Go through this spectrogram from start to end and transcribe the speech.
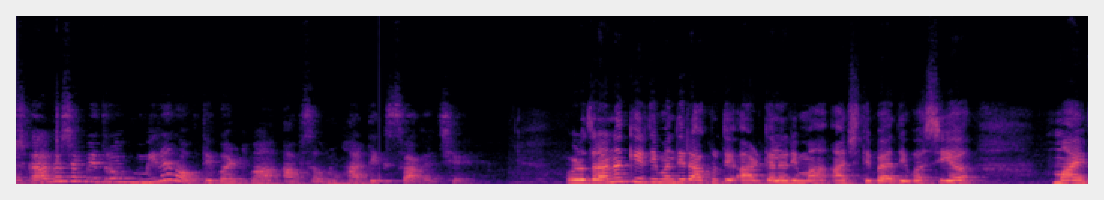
નમસ્કાર, દર્શક મિત્રો. મિરર ઓફ ધી વર્લ્ડમાં આપ સૌનું હાર્દિક સ્વાગત છે. વડોદરાના કીર્તિ મંદિર આકૃતિ આર્ટ ગેલેરીમાં આજથી બે દિવસીય માય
